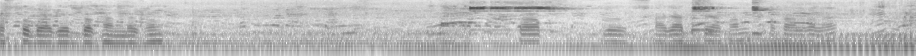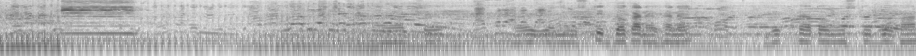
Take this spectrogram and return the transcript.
সমস্ত ব্যাগের দোকান দেখুন। সব সাজাচ্ছে এখন সকালবেলা। এই যে মিষ্টির দোকান এখানে। বিখ্যাত মিষ্টির দোকান।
